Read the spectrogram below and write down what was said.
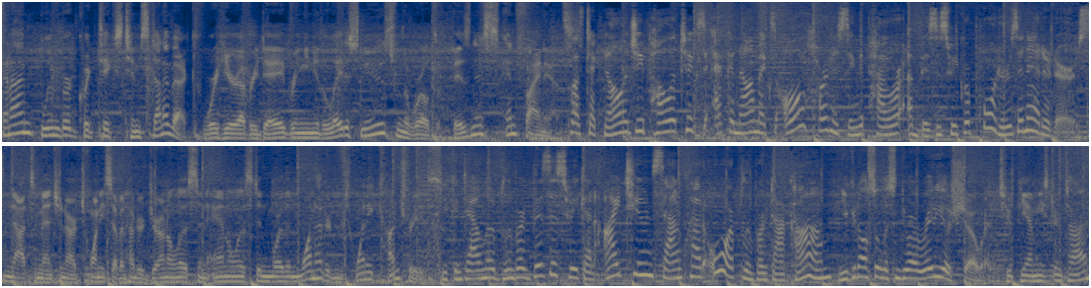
And I'm Bloomberg Quick Takes Tim Stenovec. We're here every day bringing you the latest news from the worlds of business and finance. Plus technology, politics, economics, all harnessing the power of Business Week reporters and editors. Not to mention our 2,700 journalists and analysts in more than 120 countries. You can download Bloomberg Business Week on iTunes, SoundCloud, or Bloomberg.com. You can also listen to our radio show at 2 p.m. Eastern Time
